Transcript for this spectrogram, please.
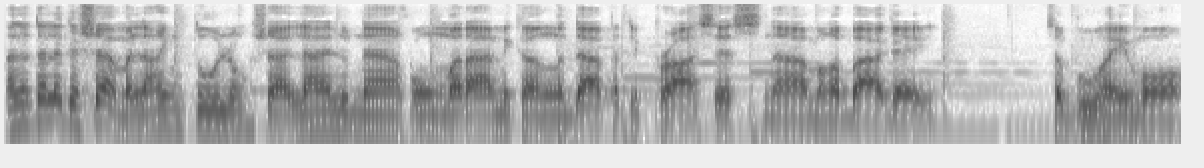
ano talaga siya, malaking tulong siya lalo na kung marami kang dapat i-process na mga bagay sa buhay mo.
